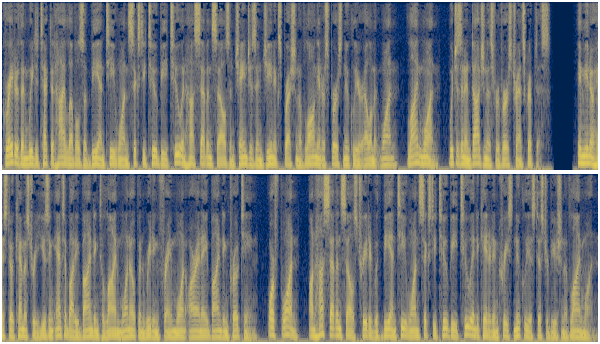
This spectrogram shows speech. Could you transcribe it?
greater than we detected high levels of BNT162b2 in Huh7 cells and changes in gene expression of long interspersed nuclear element 1, line 1, which is an endogenous reverse transcriptase. Immunohistochemistry using antibody binding to line 1 open reading frame 1 RNA binding protein, ORF1, on Huh7 cells treated with BNT162b2 indicated increased nucleus distribution of line 1.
